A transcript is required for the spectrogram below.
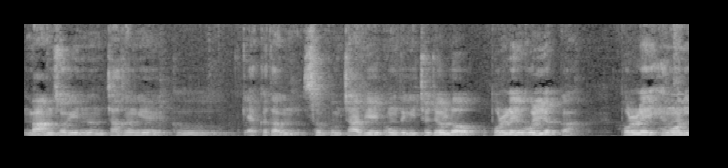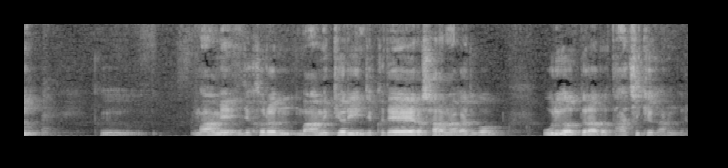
마음속에 있는 자성의 그 깨끗한 성품 자비의 공덕이 저절로 본래의 원력과 본래의 행원이 그 마음에 이제 흐른 마음의 결이 이제 그대로 살아나가지고 우리가 없더라도 다 지켜가는 거라.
